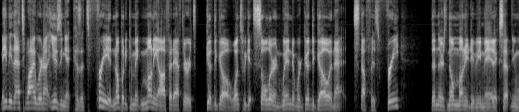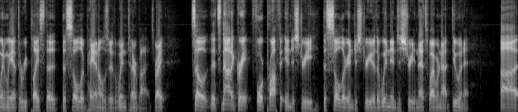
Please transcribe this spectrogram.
Maybe that's why we're not using it because it's free and nobody can make money off it after it's good to go. Once we get solar and wind and we're good to go and that stuff is free, then there's no money to be made except when we have to replace the the solar panels or the wind turbines, right? So it's not a great for-profit industry, the solar industry or the wind industry, and that's why we're not doing it. Uh,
